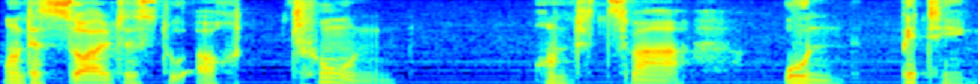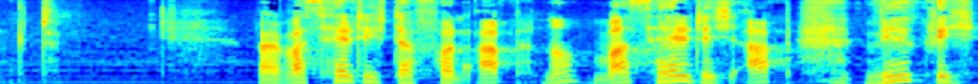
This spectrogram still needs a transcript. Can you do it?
Und das solltest du auch tun. Und zwar unbedingt. Weil was hält dich davon ab, ne? Was hält dich ab, wirklich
